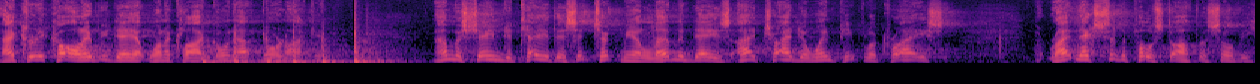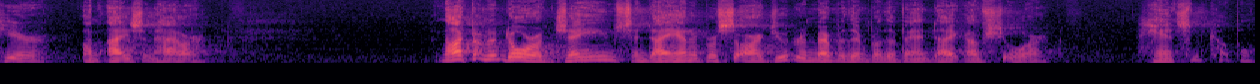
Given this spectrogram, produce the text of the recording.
I can recall every day at 1 o'clock going out door knocking. I'm ashamed to tell you this. It took me 11 days. I tried to win people to Christ. But right next to the post office over here on Eisenhower, knocked on the door of James and Diana Broussard. You'd remember them, Brother Van Dyke, I'm sure. Handsome couple.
